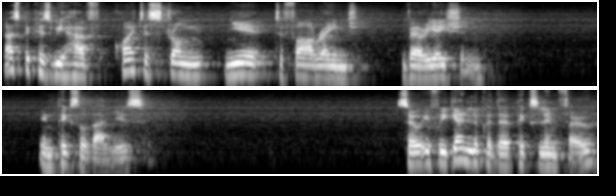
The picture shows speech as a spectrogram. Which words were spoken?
That's because we have quite a strong near to far range variation in pixel values. So if we again look at the pixel info,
